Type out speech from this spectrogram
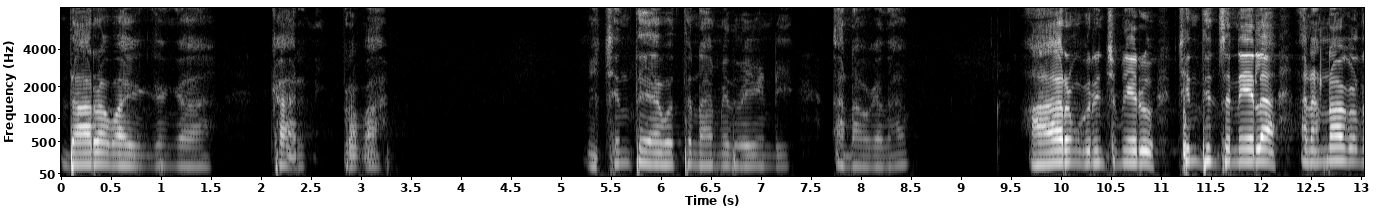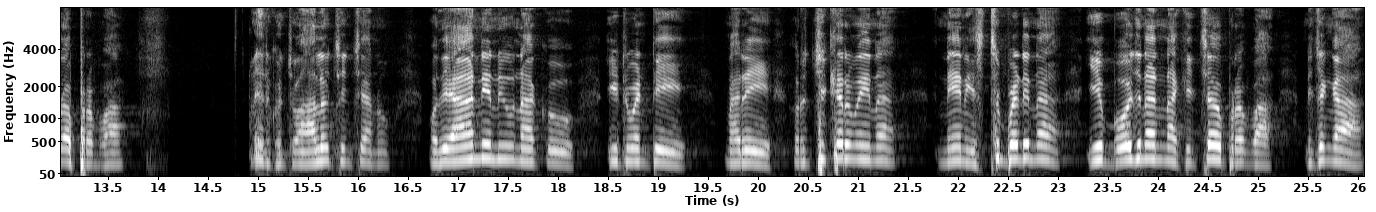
ధారావాహికంగా కారిని ప్రభా మీ చింత యావత్తు నా మీద వేయండి అన్నావు కదా. ఆహారం గురించి మీరు చింతించనేలా అని అన్నావు కదా ప్రభా. నేను కొంచెం ఆలోచించాను. ఉదయాన్నే నువ్వు నాకు ఇటువంటి మరి రుచికరమైన నేను ఇష్టపడిన ఈ భోజనాన్ని నాకు ఇచ్చావు ప్రభా. నిజంగా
